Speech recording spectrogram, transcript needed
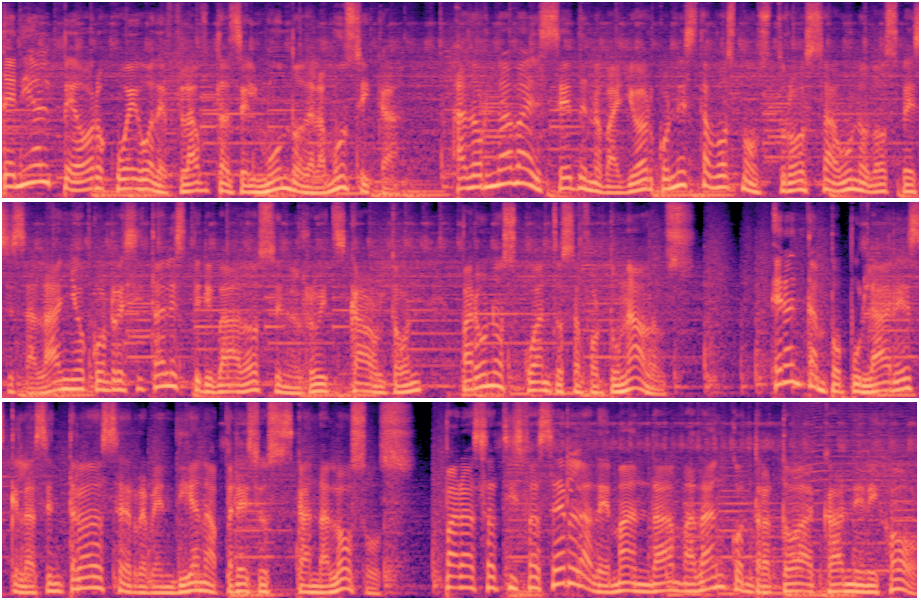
Tenía el peor juego de flautas del mundo de la música, adornaba el set de Nueva York con esta voz monstruosa uno o dos veces al año con recitales privados en el Ritz-Carlton para unos cuantos afortunados. Eran tan populares que las entradas se revendían a precios escandalosos. Para satisfacer la demanda, Madame contrató a Carnegie Hall.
